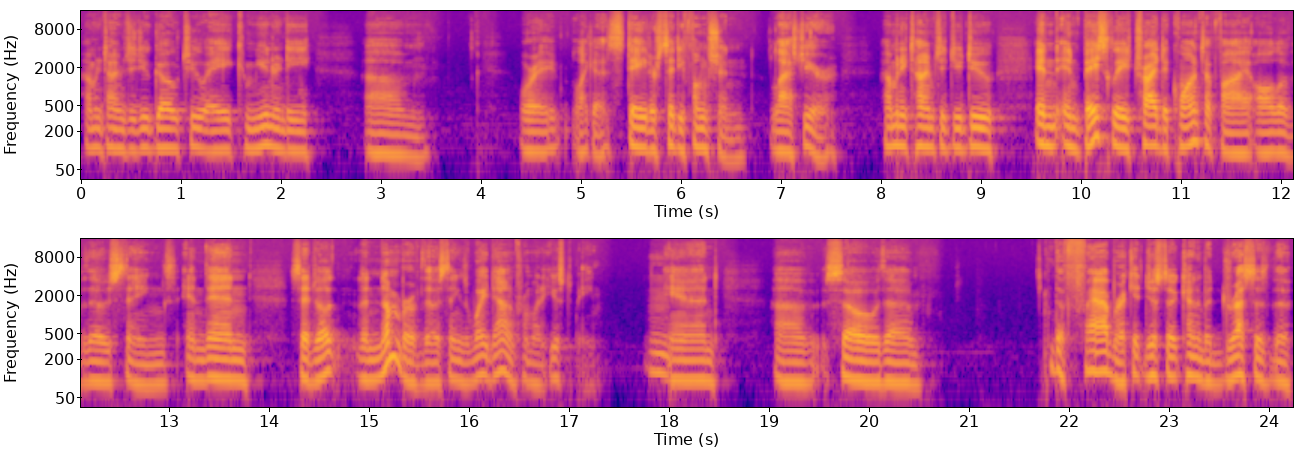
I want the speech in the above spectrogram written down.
How many times did you go to a community um, or a like a state or city function last year? How many times did you do? And and basically tried to quantify all of those things, and then said "Well, the number of those things way down from what it used to be, and uh, so the the fabric it just uh, kind of addresses the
